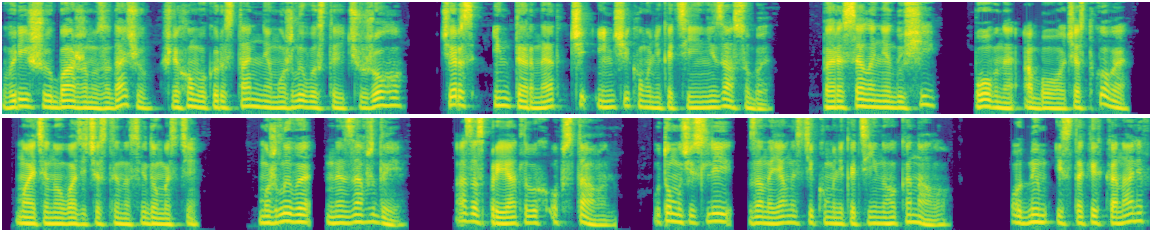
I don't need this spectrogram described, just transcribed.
вирішує бажану задачу шляхом використання можливостей чужого через інтернет чи інші комунікаційні засоби. Переселення душі, повне або часткове, мається на увазі частина свідомості, можливе не завжди, а за сприятливих обставин, у тому числі за наявності комунікаційного каналу. Одним із таких каналів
